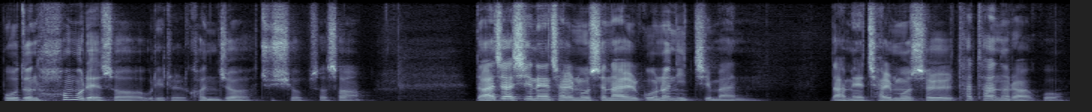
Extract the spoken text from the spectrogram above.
모든 허물에서 우리를 건져 주시옵소서. 나 자신의 잘못은 알고는 있지만 남의 잘못을 탓하느라고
